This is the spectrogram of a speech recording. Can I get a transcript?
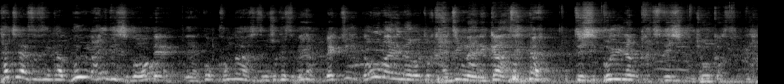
탈출할 수 있으니까 물 많이 드시고 네. 예, 꼭 건강하셨으면 좋겠습니다. 맥주 너무 많이 먹으면 또 갈증 나니까 드시 물이랑 같이 드시면 좋을 것 같습니다.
